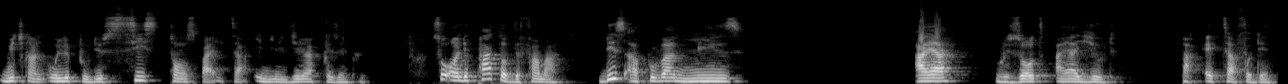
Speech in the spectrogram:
which can only produce 6 tons per hectare in Nigeria presently. So on the part of the farmer, this approval means higher result, higher yield per hectare for them,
